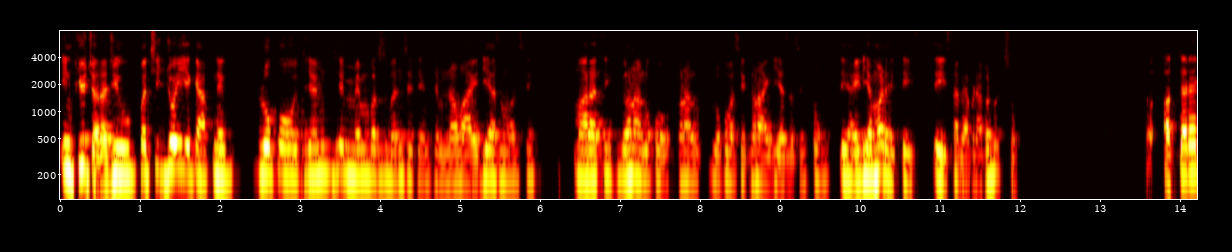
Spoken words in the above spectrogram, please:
ઇન ફ્યુચર હજી પછી જોઈએ કે આપને લોકો જેમ જેમ મેમ્બર્સ બનશે તેમ તેમ નવા આઈડિયાઝ મળશે. મારાથી ઘણા લોકો ઘણા લોકો પાસે ઘણા આઈડિયાઝ હશે. તો તે આઈડિયા મળે તે હિસાબે આપણે આગળ વધશું. અત્યારે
